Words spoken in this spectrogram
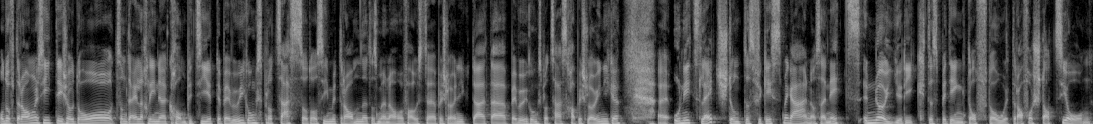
Und auf der anderen Seite ist auch hier zum Teil ein kleiner komplizierter Bewilligungsprozess. So, da sind wir dran, dass man allenfalls den, Beschleunig den, den Bewilligungsprozess kann beschleunigen kann. Äh, und nicht zuletzt, und das vergisst man gerne, also eine Netzerneuerung, das bedingt oft auch eine Trafostation.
